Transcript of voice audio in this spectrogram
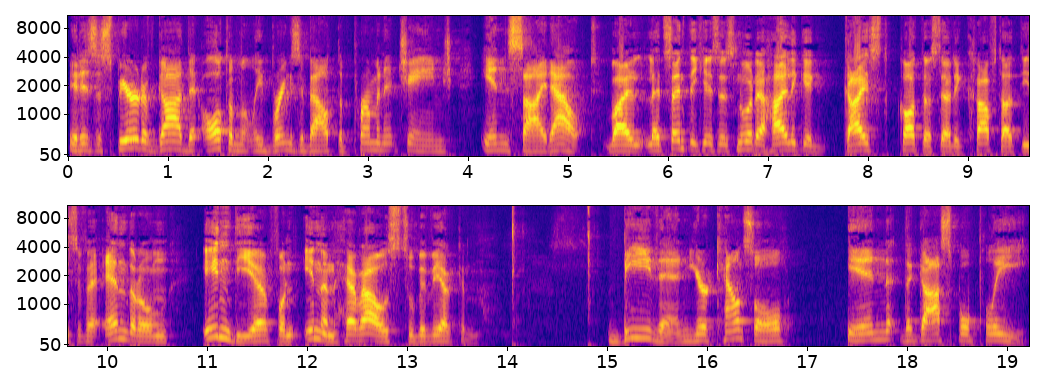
It is the Spirit of God that ultimately brings about the permanent change inside out. Weil letztendlich ist es nur der Heilige Geist Gottes, der die Kraft hat, diese Veränderung in dir von innen heraus zu bewirken. Be then your counsel in the gospel plea.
